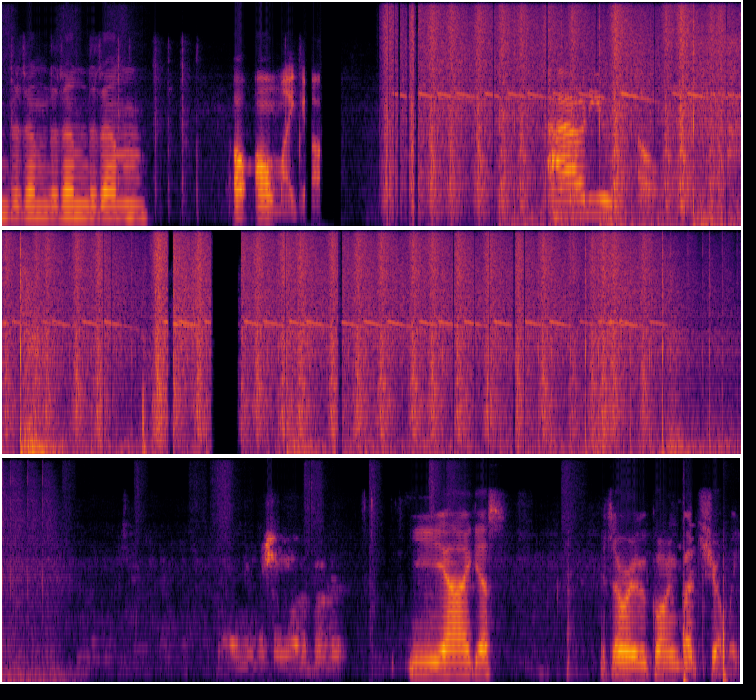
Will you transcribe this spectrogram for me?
Dun dun dun dun dun dun dun. Oh, oh my god. How do you... Oh. You ever show you how to build it? Yeah, I guess. It's already recording, but show me.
